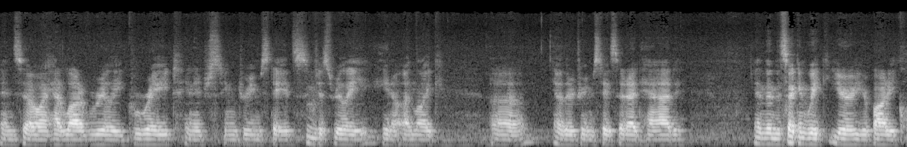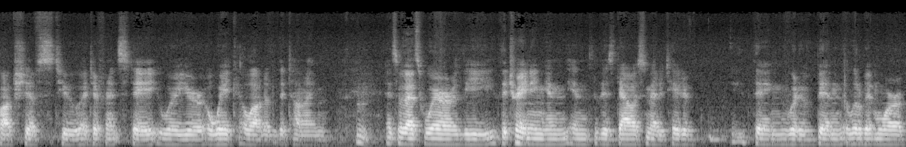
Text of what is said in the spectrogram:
And so I had a lot of really great and interesting dream states, Hmm. just really, you know, unlike uh, other dream states that I'd had. And then the second week, your your body clock shifts to a different state where you're awake a lot of the time, And so that's where the the training in in this Taoist meditative thing would have been a little bit more.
